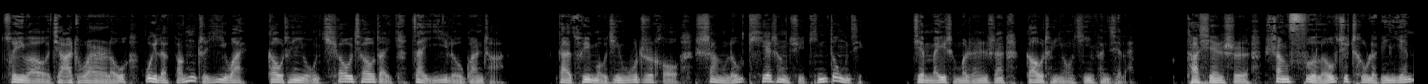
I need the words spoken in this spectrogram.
崔某家住二楼，为了防止意外，高成勇悄悄的在一楼观察。待崔某进屋之后，上楼贴上去听动静，见没什么人声，高成勇兴奋起来。他先是上四楼去抽了根烟，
